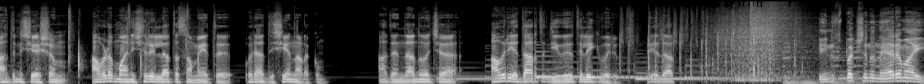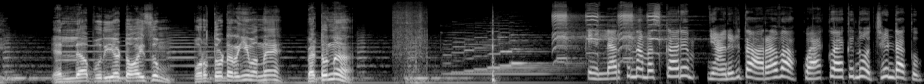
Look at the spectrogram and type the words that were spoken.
അതിനുശേഷം അവിടെ മനുഷ്യരില്ലാത്ത സമയത്ത് ഒരു അതിശയം നടക്കും. അതെന്താന്ന് വെച്ചാൽ അവർ യഥാർത്ഥ ജീവിതത്തിലേക്ക് വരും. യഥാർത്ഥ ഇൻസ്പെക്ഷന് നേരമായി. എല്ലാ പുതിയ ടോയ്സും പുറത്തോട്ട് ഇറങ്ങി വന്നേ. പെട്ടെന്ന്. എല്ലാവർക്കും നമസ്കാരം. ഞാനൊരു താറാവാ. ക്വാക്ക് ക്വാക്ക് എന്ന് ഒച്ചയുണ്ടാക്കും.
